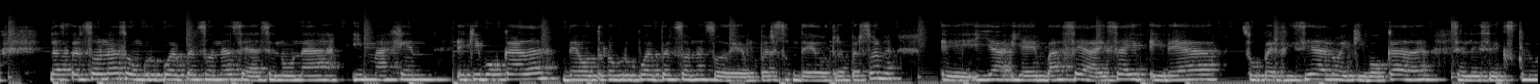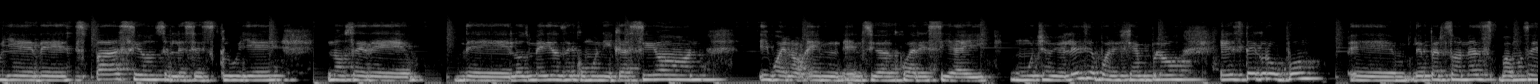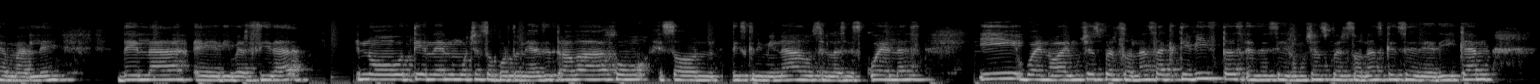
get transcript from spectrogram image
las personas o un grupo de personas se hacen una imagen equivocada de otro grupo de personas o de, un de otra persona. Eh, y, ya, y en base a esa idea superficial o equivocada, se les excluye de espacios, se les excluye, no sé, de, de los medios de comunicación, y bueno, en, Ciudad Juárez sí hay mucha violencia. Por ejemplo, este grupo eh, de personas, vamos a llamarle, de la eh, diversidad, no tienen muchas oportunidades de trabajo, son discriminados en las escuelas. Y bueno, hay muchas personas activistas, es decir, muchas personas que se dedican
